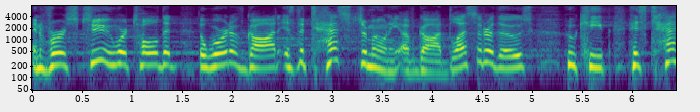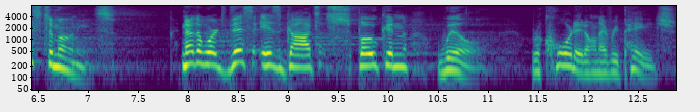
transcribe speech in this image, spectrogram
In verse 2, we're told that the word of God is the testimony of God. Blessed are those who keep his testimonies. In other words, this is God's spoken will, recorded on every page.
